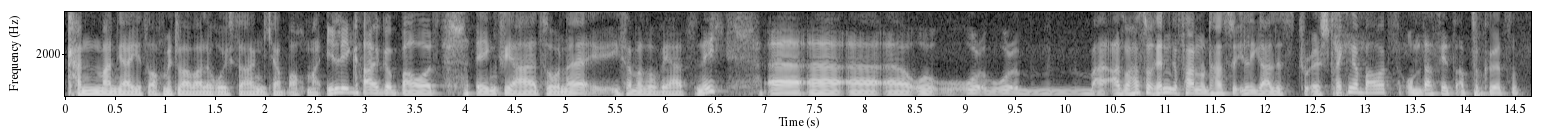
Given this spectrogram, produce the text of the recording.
Kann man ja jetzt auch mittlerweile ruhig sagen, ich habe auch mal illegal gebaut. Irgendwie halt so, ne? Ich sag mal so, wer hat's nicht? Äh, äh, äh, also hast du Rennen gefahren und hast du illegale äh, Strecken gebaut, um das jetzt abzukürzen?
